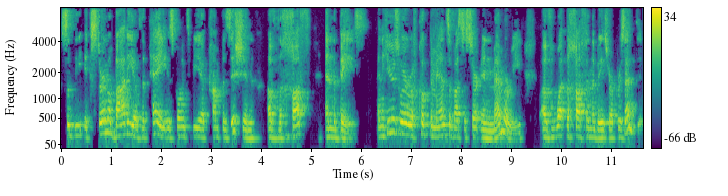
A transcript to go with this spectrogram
So the external body of the pay is going to be a composition of the chaf and the bays. And here's where Rav demands of us a certain memory of what the chaf and the bays represented.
